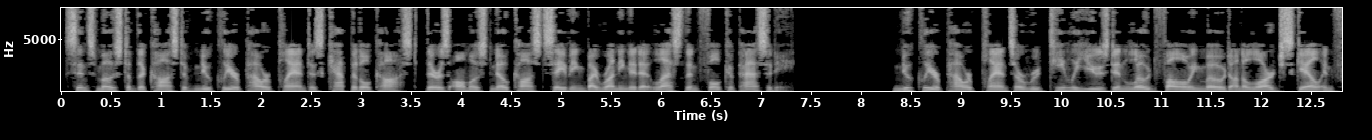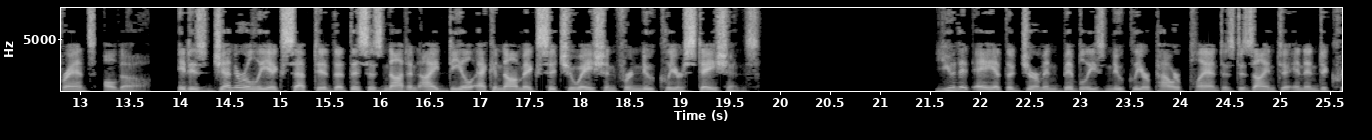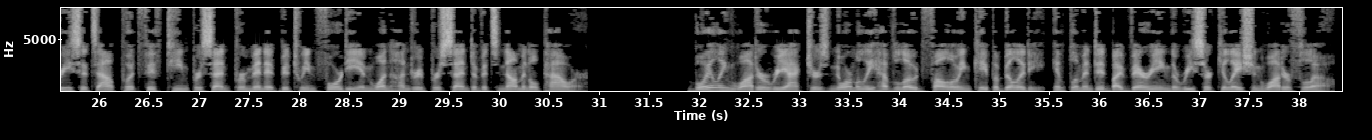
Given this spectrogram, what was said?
Since most of the cost of nuclear power plant is capital cost, there is almost no cost saving by running it at less than full capacity. Nuclear power plants are routinely used in load-following mode on a large scale in France, although, "...it is generally accepted that this is not an ideal economic situation for nuclear stations." Unit A at the German Biblis nuclear power plant is designed to in and decrease its output 15% per minute between 40 and 100% of its nominal power. Boiling water reactors normally have load-following capability, implemented by varying the recirculation water flow.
